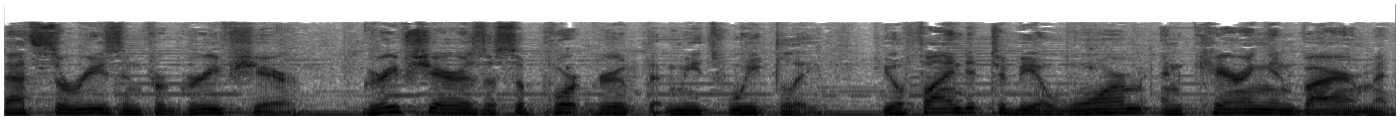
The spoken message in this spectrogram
That's the reason for Grief Share. Grief Share is a support group that meets weekly. You'll find it to be a warm and caring environment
